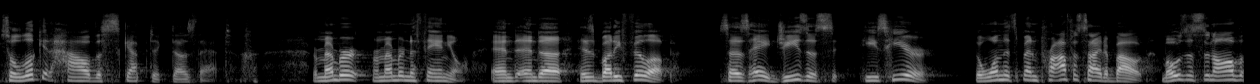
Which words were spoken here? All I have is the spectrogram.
So look at how the skeptic does that. remember, remember Nathaniel and, and uh, his buddy Philip says, Hey, Jesus, he's here. The one that's been prophesied about. Moses and all the,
